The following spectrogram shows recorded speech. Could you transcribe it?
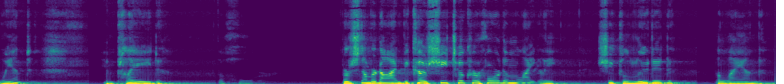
went and played the whore. Verse number nine, because she took her whoredom lightly, she polluted the land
